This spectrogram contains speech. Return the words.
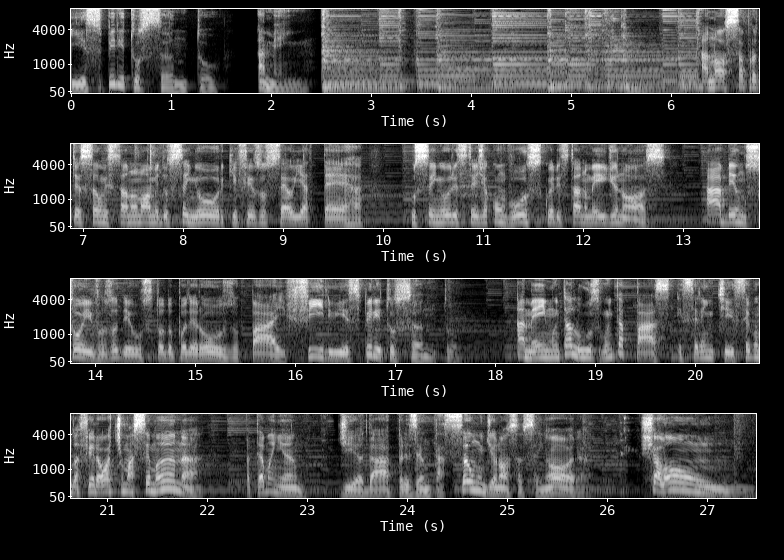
e Espírito Santo. Amém. A nossa proteção está no nome do Senhor, que fez o céu e a terra. O Senhor esteja convosco, Ele está no meio de nós. Abençoe-vos o Deus Todo-Poderoso, Pai, Filho e Espírito Santo. Amém. Muita luz, muita paz. Excelente segunda-feira, ótima semana. Até amanhã, dia da apresentação de Nossa Senhora. Shalom!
